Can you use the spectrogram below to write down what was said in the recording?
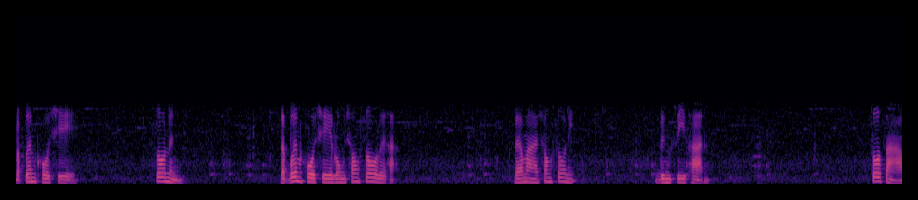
double crochet โซ่หนึ่ง double crochet ลงช่องโซ่เลยค่ะ แล้วมาช่องโซ่นี้ ดึงซีผ่าน โซ่สาม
